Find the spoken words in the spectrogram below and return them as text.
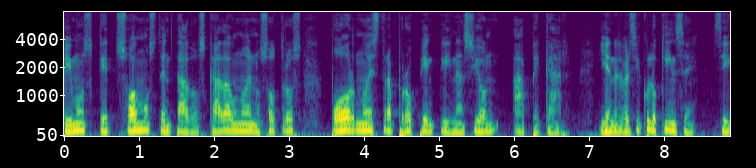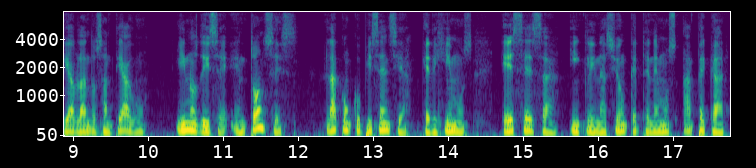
vimos que somos tentados cada uno de nosotros por nuestra propia inclinación a pecar. Y en el versículo 15 sigue hablando Santiago y nos dice, entonces, la concupiscencia que dijimos es esa inclinación que tenemos a pecar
